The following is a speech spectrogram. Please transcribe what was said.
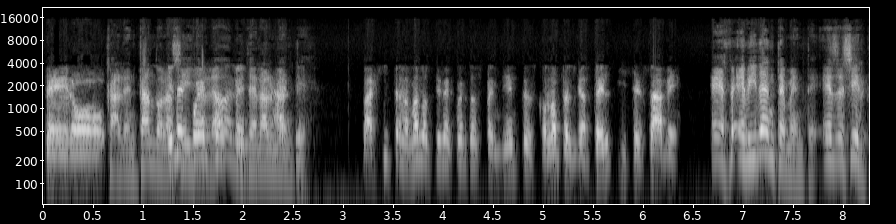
pero calentando la silla, literalmente. Bajita la mano tiene cuentas pendientes con López Gatel y se sabe. Evidentemente, es decir,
